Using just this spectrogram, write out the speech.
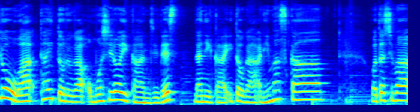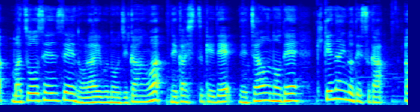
今日はタイトルが面白い感じです。何か意図がありますか？私は松尾先生のライブの時間は寝かしつけで寝ちゃうので聞けないのですがア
